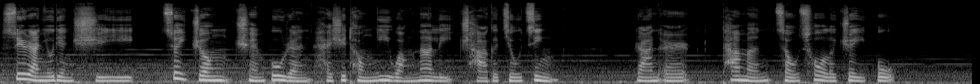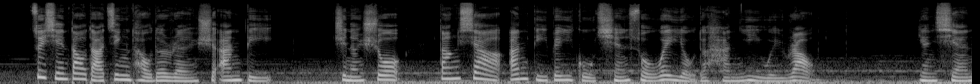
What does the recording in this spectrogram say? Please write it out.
虽然有点迟疑，最终全部人还是同意往那里查个究竟。然而，他们走错了这一步。最先到达尽头的人是安迪，只能说当下安迪被一股前所未有的寒意围绕。眼前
